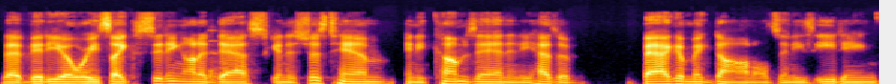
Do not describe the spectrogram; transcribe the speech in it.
That video where he's like sitting on a desk and it's just him, and he comes in and he has a bag of McDonald's and he's eating.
